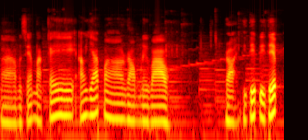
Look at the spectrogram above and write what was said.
Và mình sẽ mặc cái áo giáp uh, rồng này vào. Rồi đi tiếp đi tiếp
